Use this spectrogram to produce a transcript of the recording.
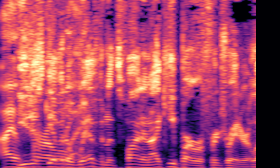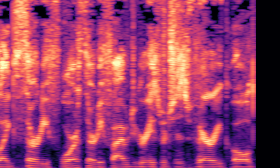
I you just give it a away. whiff and it's fine. And I keep our refrigerator at like 34, 35 degrees, which is very cold.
